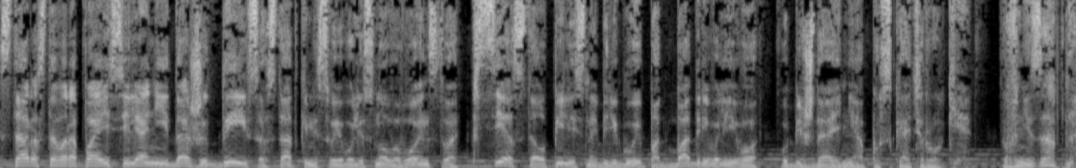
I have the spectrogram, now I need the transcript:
староста Воропа и селяне и даже Дый с остатками своего лесного воинства все столпились на берегу и подбадривали его, убеждая не опускать руки. Внезапно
